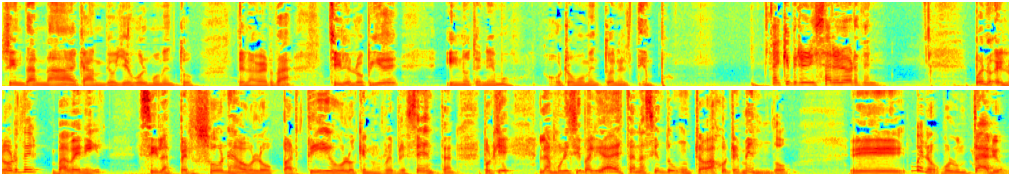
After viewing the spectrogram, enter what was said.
sin dar nada a cambio. Llegó el momento de la verdad, Chile lo pide y no tenemos otro momento en el tiempo. Hay que priorizar el orden. Bueno, el orden va a venir si las personas o los partidos o lo que nos representan, porque las municipalidades están haciendo un trabajo tremendo, eh, bueno, voluntario,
